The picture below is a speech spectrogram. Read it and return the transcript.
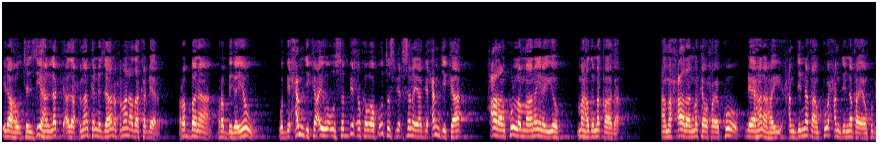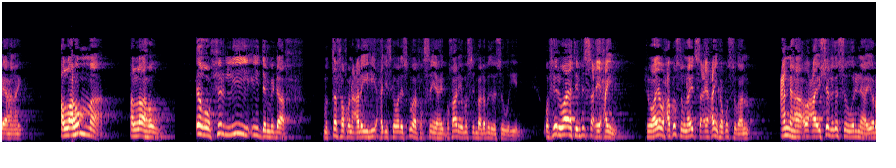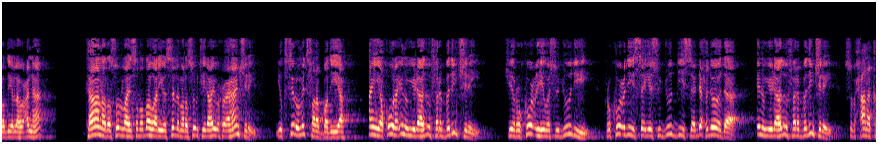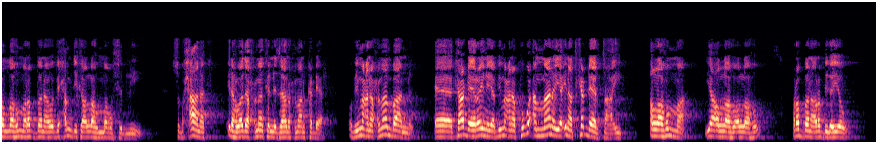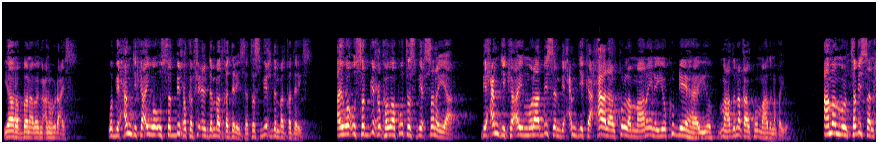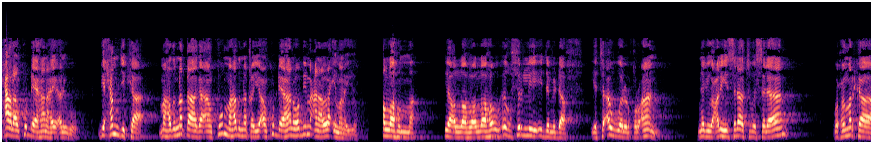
ilaahow tansiihan lak adaa xumaan ka nasahan xumaan adaa ka dheer rabbanaa rabbigayow wa bixamdika ay wa usabbixuka waa kuu tasbiixsanayaa bixamdika xaalaan ku lamaanaynayo mahadnaqaaga ama xaalaan marka waxaa ku dheehanahay xamdinaqaan kuu xamdinaqay aan ku dheehanahay allaahow ikfir lii ii dembi dhaaf. Muttafaqun calayhi xadiiska waa la isku waafaqsan yahay bukhaariyo muslim baa labaduba soo wariyeen. Wa fii riwaayatin fi saxiixayn. Riwaayo waxaa ku sugnayd saxiixaynka ku sugan canha oo caaisha laga soo warinaayo radia allahu canha kaana rasuulu llaahi sala allahu aleyh wasalam rasuulka ilaahay wuxuu ahaan jiray yugsiru mid farabadiya an yaquula inuu yidhaahduu farabadin jiray fii rukuucihi wa sujuudihi rukuucdiisa iyo sujuuddiisa dhexdooda inuu yidhaahduu farabadin jiray subxaanaka allaahumma rabbana wa bixamdika allaahumma akfir lii. Subxaanak ilahu adaa xumaan ka nasahan xumaan ka dheer. Oo bimacnaa xumaan baan kaa dheeraynaya bimacnaa kugu ammaanaya inaad ka dheer tahay. Allaahumma yaa allaahu allaahu rabbanaa rabbigayow yaa rabbanaa bay macnuhu dhacays wa bixamdika ay wa usabbixuka ficil dambaad qadaraysaa tasbiix dambaad qadaraysa ay wa usabbixuka waa ku tasbiixsanayaa bixamdika ay mulaabisan bixamdika xaalaan ku lamaanaynayo ku dheehaayo mahadnaqaan ku mahadnaqayo ama multabisan xaalaan ku dheehanahay anigu. Bixamdika mahadnaqaaga aan ku mahadnaqayo aan ku dheehanaho bimacnaa la imanayo. Allaahumma yaa allaahu allaahow ikfir lii ii dembi dhaaf. Yata'awalu alqur'aan. Nabigu calayhi salaatu wasalaam wuxuu markaa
